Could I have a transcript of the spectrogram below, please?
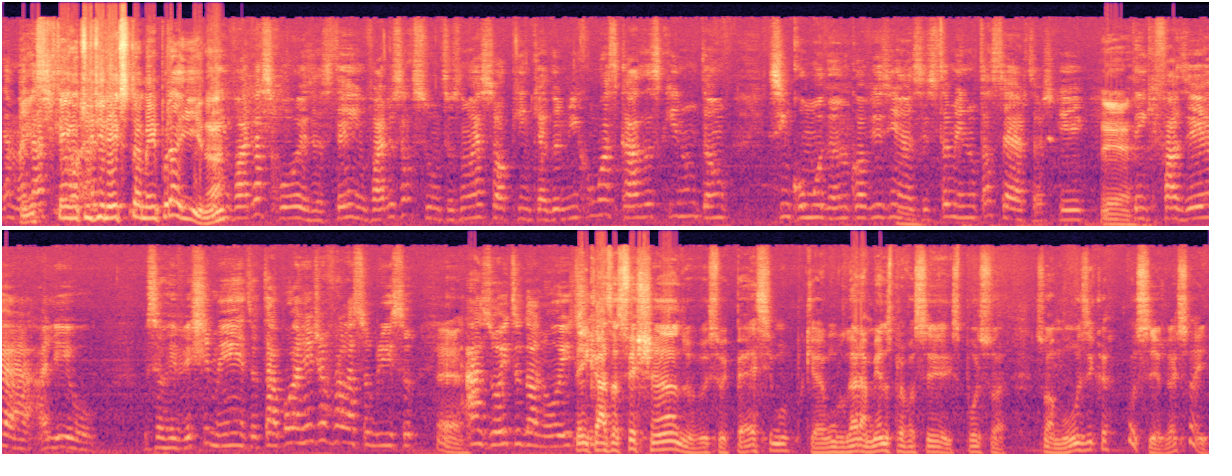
mas tem, acho que tem é- outros é- direitos também por aí, Tem né? várias coisas, tem vários assuntos. Não é só quem quer dormir, como as casas que não estão se incomodando com a vizinhança. Isso também não está certo. Acho que É. tem que fazer ali o, o seu revestimento. Tá bom, a gente vai falar sobre isso É. às 8 da noite. Tem casas fechando, isso é péssimo, porque é um lugar a menos para você expor sua, sua música, ou seja, é isso aí.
